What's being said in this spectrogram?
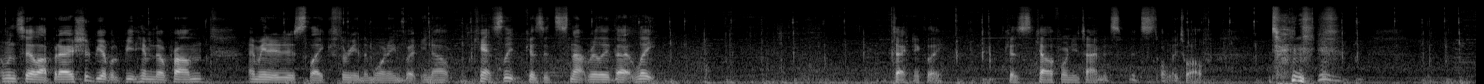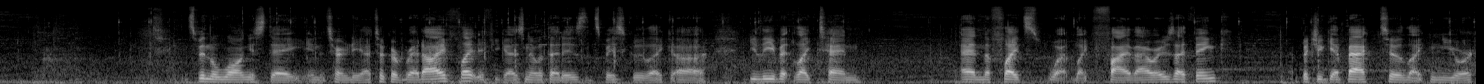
I wouldn't say a lot better. I should be able to beat him no problem. I mean, it is like 3 in the morning, but, you know, can't sleep because it's not really that late. Technically. Because California time, it's, it's only 12. it's been the longest day in eternity. I took a red-eye flight, if you guys know what that is. It's basically like, uh, you leave at like 10, and the flight's, what, like 5 hours, I think? But you get back to, like, New York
